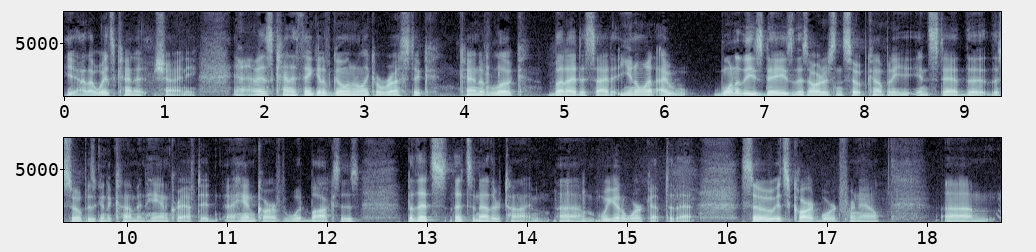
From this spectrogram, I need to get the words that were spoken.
Yeah, that way it's kind of shiny. And I was kind of thinking of going like a rustic kind of look, but I decided, you know what? I one of these days, this artisan soap company instead the the soap is going to come in handcrafted, uh, hand carved wood boxes, but that's that's another time. Um, we got to work up to that. So it's cardboard for now. Um,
